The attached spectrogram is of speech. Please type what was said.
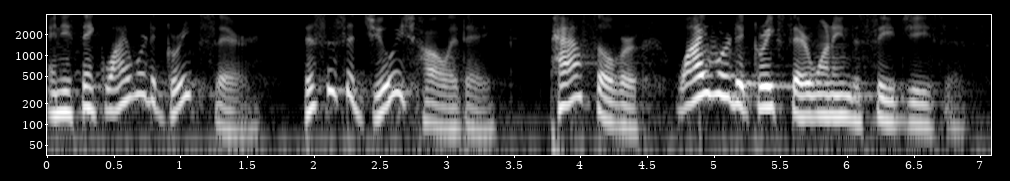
And you think, why were the Greeks there? This is a Jewish holiday. Passover. Why were the Greeks there wanting to see Jesus?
